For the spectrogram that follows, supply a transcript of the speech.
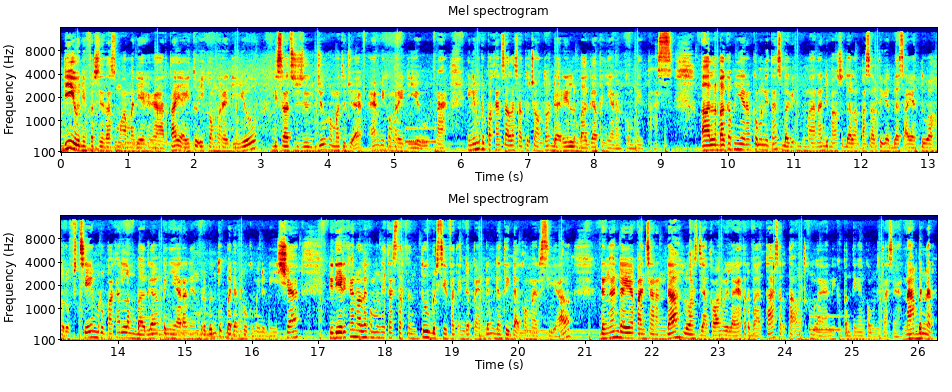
di Universitas Muhammadiyah Jakarta yaitu Ikom Radio di 107,7 FM Ikom Radio. Nah, ini merupakan salah satu contoh dari lembaga penyiaran komunitas. Uh, lembaga penyiaran komunitas bagaimana dimaksud dalam pasal 13 ayat 2 huruf C merupakan lembaga penyiaran yang berbentuk badan hukum Indonesia didirikan oleh komunitas tertentu bersifat independen dan tidak komersial dengan daya pancar rendah, luas jangkauan wilayah terbatas serta untuk melayani kepentingan komunitasnya. Nah, benar.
